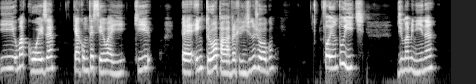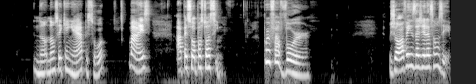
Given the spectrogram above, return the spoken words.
E uma coisa que aconteceu aí, que é, entrou a palavra cringe no jogo, foi um tweet de uma menina. Não, não sei quem é a pessoa, mas a pessoa postou assim: Por favor, jovens da geração Z,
